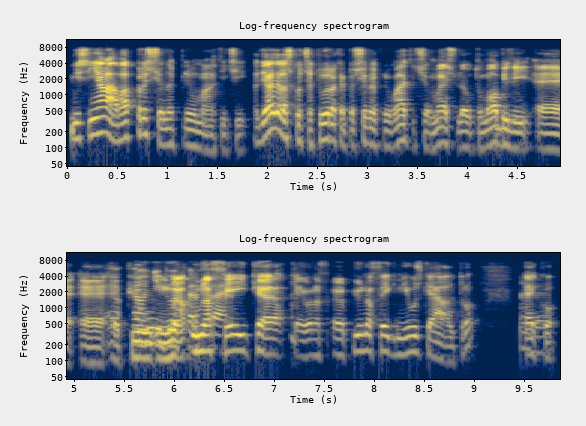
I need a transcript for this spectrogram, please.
Mi segnalava pressione pneumatici. Al di là della scocciatura che pressione pneumatici ormai sulle automobili è, è, è più, una, una fake, è una, è più una fake news che altro, ecco,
